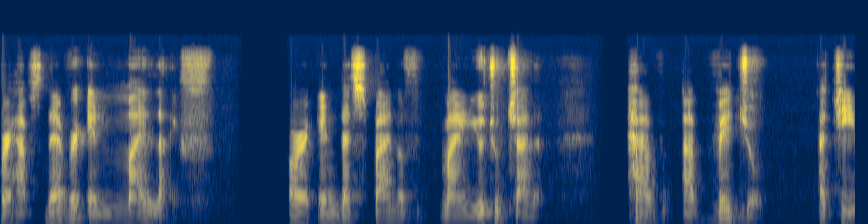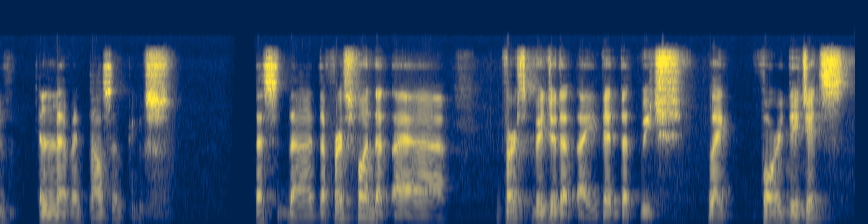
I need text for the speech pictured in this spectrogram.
perhaps never in my life or in the span of my YouTube channel have a video achieve 11,000 views. That's the the first one that I uh, first video that I did that reached like four digits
